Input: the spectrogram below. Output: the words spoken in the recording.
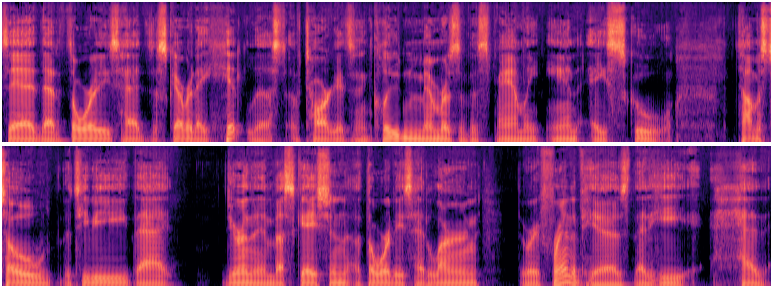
said that authorities had discovered a hit list of targets, including members of his family and a school. Thomas told the TV that during the investigation, authorities had learned through a friend of his that he had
